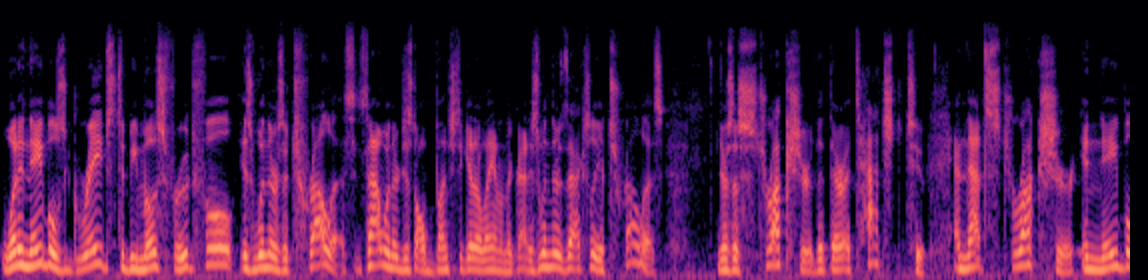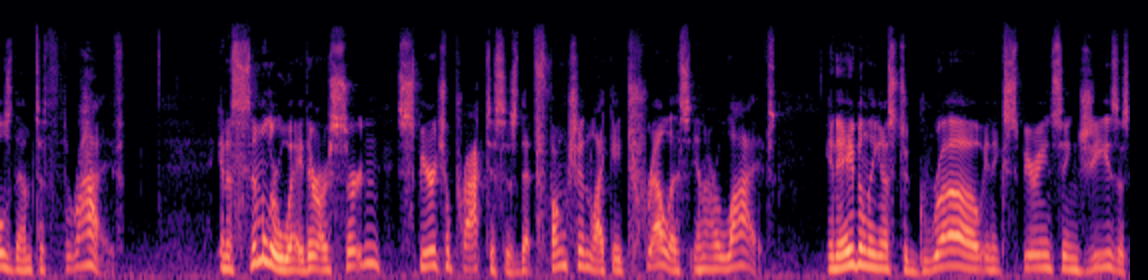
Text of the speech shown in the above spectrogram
what enables grapes to be most fruitful is when there's a trellis. It's not when they're just all bunched together laying on the ground, it's when there's actually a trellis. There's a structure that they're attached to, and that structure enables them to thrive. In a similar way, there are certain spiritual practices that function like a trellis in our lives, enabling us to grow in experiencing Jesus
